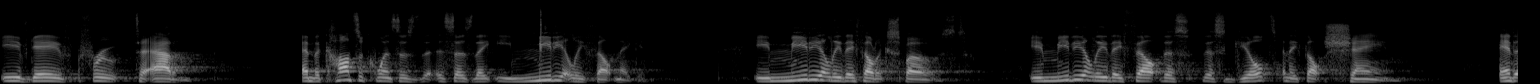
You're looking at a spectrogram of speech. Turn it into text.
Eve gave fruit to Adam. And the consequences, it says they immediately felt naked. Immediately they felt exposed. Immediately they felt this, this guilt and they felt shame. And,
